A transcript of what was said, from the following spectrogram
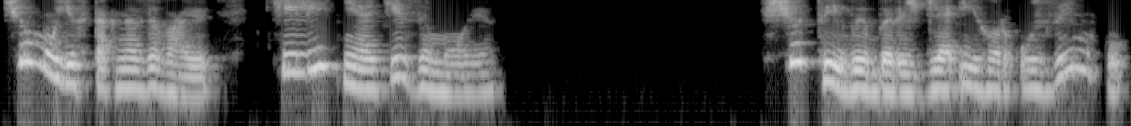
Чому їх так називають? Ті літні, а ті зимові. Що ти вибереш для ігор узимку,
